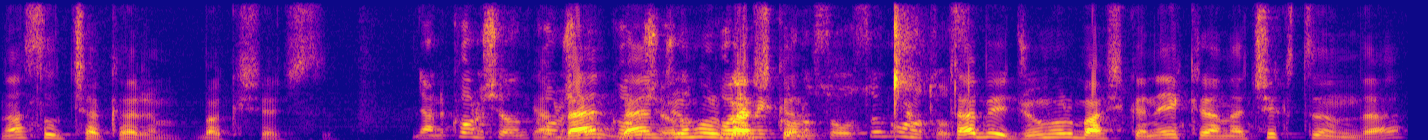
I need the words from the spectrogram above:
nasıl çakarım bakış açısı. Yani konuşalım, Ya konuşalım, ben ben konuşalım. Polemik Cumhurbaşkanı konusu olsun, unutulsun. Tabii Cumhurbaşkanı ekrana çıktığında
